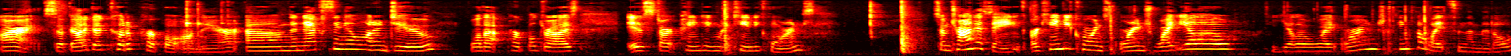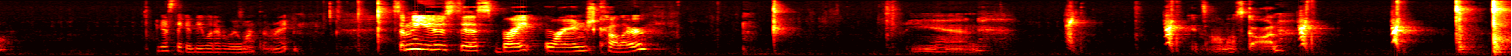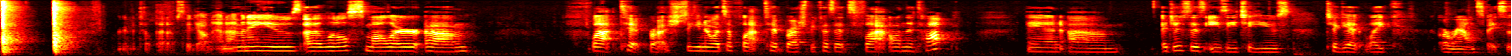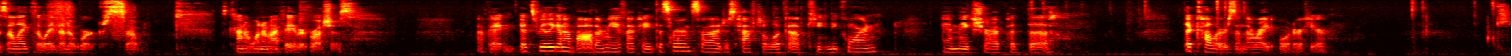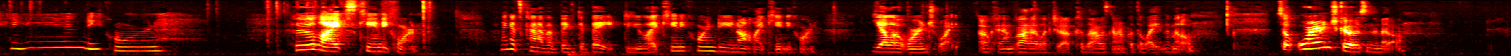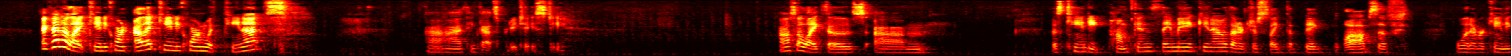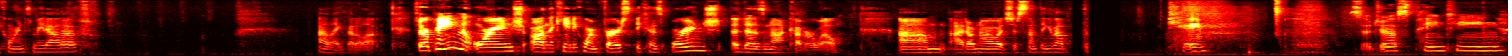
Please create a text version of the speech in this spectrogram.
All right, so I've got a good coat of purple on there. Um, the next thing I wanna do while that purple dries is start painting my candy corns. So I'm trying to think, are candy corns orange, white, yellow? Yellow, white, orange? I think the white's in the middle. I guess they could be whatever we want them, right? So I'm going to use this bright orange color. And almost gone. We're to tilt that upside down. And I'm to use a little smaller um, flat tip brush. So you know it's a flat tip brush because it's flat on the top. And um, it just is easy to use to get like around spaces. I like the way that it works. So it's kind of one of my favorite brushes. Okay, it's really gonna bother me if I paint this wrong, so I just have to look up candy corn and make sure I put the, the colors in the right order here. Candy corn. Who likes candy corn? I think it's kind of a big debate. Do you like candy corn? Do you not like candy corn? Yellow, orange, white. Okay, I'm glad I looked it up because I was gonna put the white in the middle. So orange goes in the middle. I kind of like candy corn. I like candy corn with peanuts. Uh, I think that's pretty tasty. I also like those um, those candied pumpkins they make, you know, that are just like the big blobs of whatever candy corn's made out of. I like that a lot. So we're painting the orange on the candy corn first because orange does not cover well. Um, I don't know, it's just something about the... Okay, so just painting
